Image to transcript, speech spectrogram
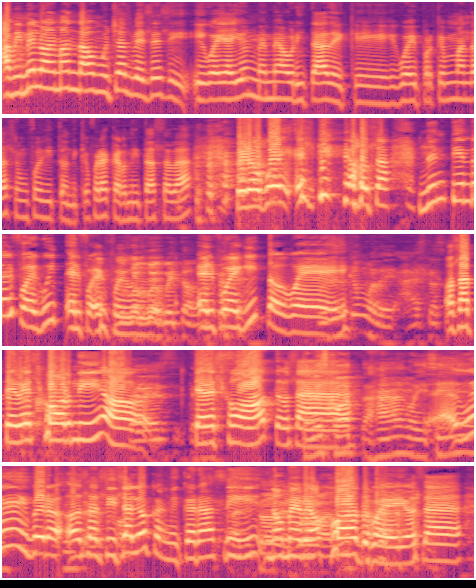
a mí me lo han mandado muchas veces y, y, güey, hay un meme ahorita de que, güey, ¿por qué me mandas un fueguito? Ni que fuera carnita asada. Pero, güey, es que, o sea, no entiendo el fueguito. El, fue- el, fuego- El fueguito. el fueguito, Pues güey. es como de, ah, estás... O sea, ¿te ves horny o ves- te te ves hot? O Te sea... ves hot, ajá, güey, sí. eh, Güey, pero, o sea, te si hot. salgo con mi cara así, no me veo hot, güey. O sea...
